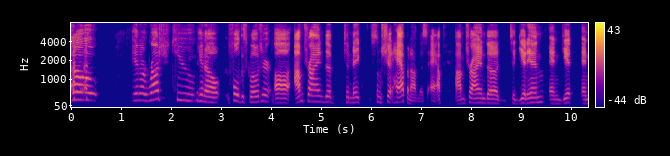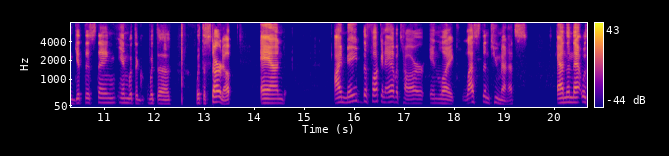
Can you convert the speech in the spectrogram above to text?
So in a rush to, you know, full disclosure, uh, I'm trying to to make some shit happen on this app. I'm trying to to get in and get and get this thing in with the with the with the startup. And I made the fucking avatar in like less than two minutes. And then that was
